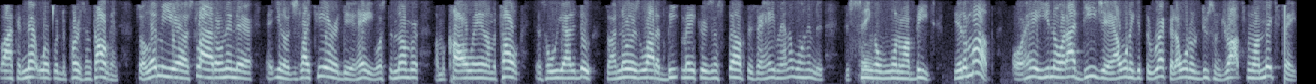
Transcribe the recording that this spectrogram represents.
or I can network with the person talking. So let me uh, slide on in there, and, you know, just like Tierra did. Hey, what's the number? I'm going to call in. I'm going to talk. That's what we got to do. So I know there's a lot of beat makers and stuff that say, hey, man, I want him to, to sing over one of my beats. Hit him up. Or, hey, you know what, I DJ. I want to get the record. I want to do some drops for my mixtape.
